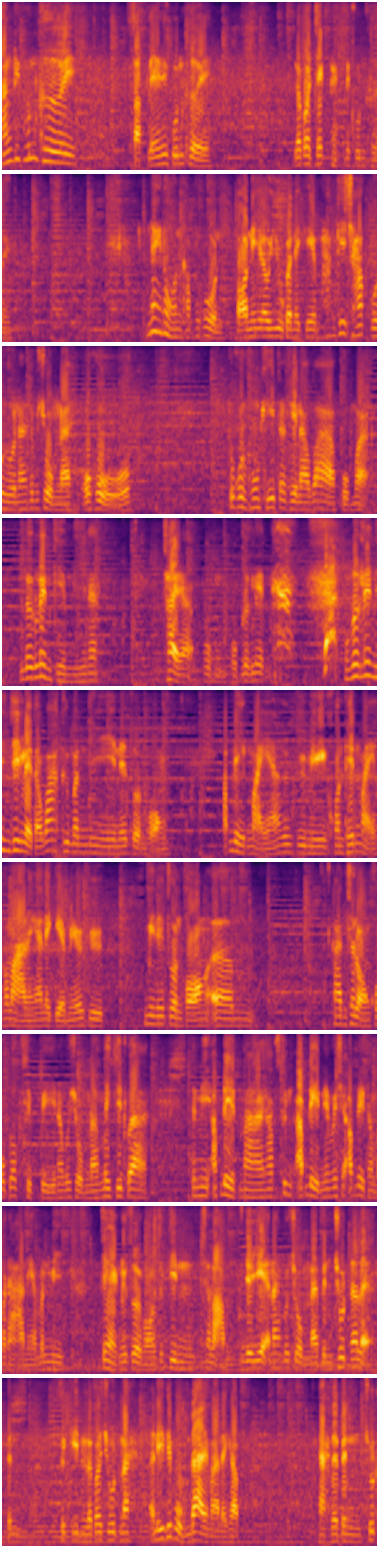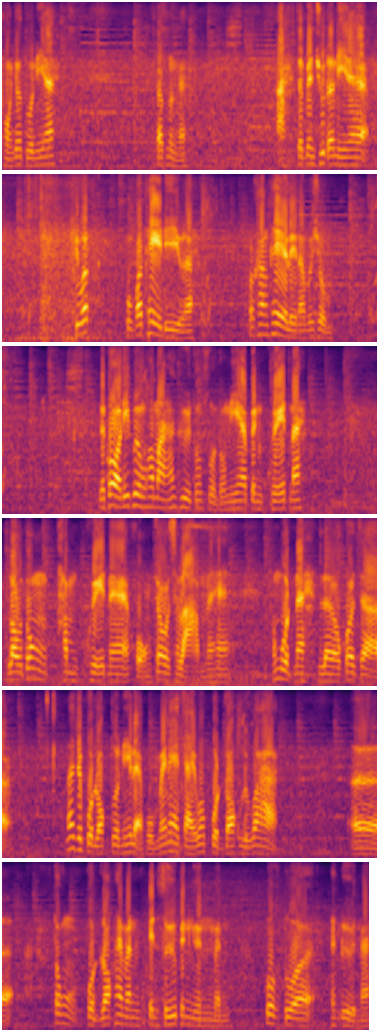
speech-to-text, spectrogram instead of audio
างที่คุ้นเคย สัตว์เลี้ยงที่คุ้นเคย แล้วก็เจ็คแพ็กที่คุ้นเคย แน่นอนครับทุกคน ตอนนี้เราอยู่กันในเกมพังที่ชักเวิร์นะท่านผู้ชมนะ โอ้โห ทุกคนคงคิดสินะว่าผมอะเลิกเล่นเกมนี้นะ ใช่อะผมผมเลิกเล่น ผมเลิกเล่นจริงๆเลยแต่ว่าคือมันมีในส่วนของอัปเดตใหม่อะก็คือมีคอนเทนต์ใหม่เข้ามาอะไรเงี้ยในเกมนี้ก็คือมีในส่วนของเอ่อ การฉลองครบรอบ 10 ปีนะผู้ชมนะไม่คิดว่าจะมีอัปเดตมานะครับ ซึ่งอัปเดตนี้ไม่ใช่อัปเดตธรรมดาเนี่ยมันมีแจกในส่วนของสกินฉลามเยอะแยะนะผู้ชมนะเป็นชุดนั่นแหละเป็นสกินแล้วก็ชุดนะ อันนี้ที่ผมได้มานะครับอะจะเป็นชุดของเจ้าตัวนี้นะแป๊บหนึ่งนะอะจะเป็นชุดอันนี้นะฮะคิดว่าผมว่าเท่ดีอยู่นะค่อนข้างเท่เลยนะผู้ชม แล้วก็ที่เพิ่มเข้ามาก็คือตรงส่วนตรงนี้เป็นเควสนะ เราต้องทำเควสนะฮะของเจ้าฉลามนะฮะทั้งหมดนะแล้วเราก็จะน่าจะปลดล็อกตัวนี้แหละ ผมไม่แน่ใจว่าปลดล็อกหรือว่าเอ่อต้องปลดล็อกให้มันเป็นซื้อเป็นเงินเหมือนพวกตัวอื่นๆนะ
